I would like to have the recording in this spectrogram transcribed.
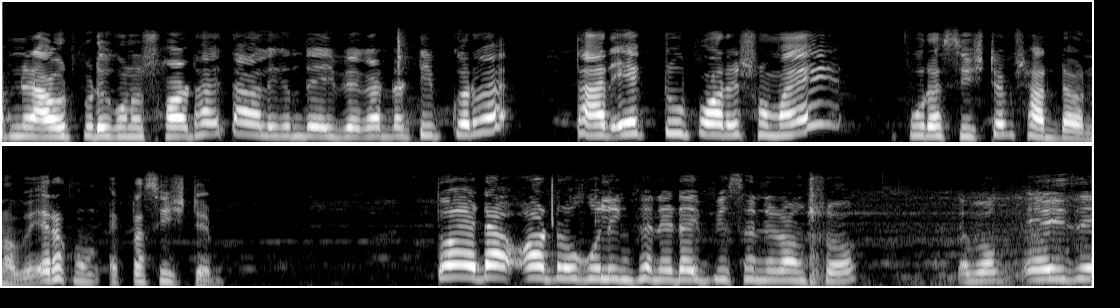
আপনার আউটপুটে কোনো শর্ট হয়, তাহলে কিন্তু এই ব্রেকারটা টিপ করবে। তার একটু পরে সময়ে পুরো সিস্টেম শাটডাউন হবে, এরকম একটা সিস্টেম তো এটা অটো কুলিং ফ্যান এটাই পিছনের অংশ। এবং এই যে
